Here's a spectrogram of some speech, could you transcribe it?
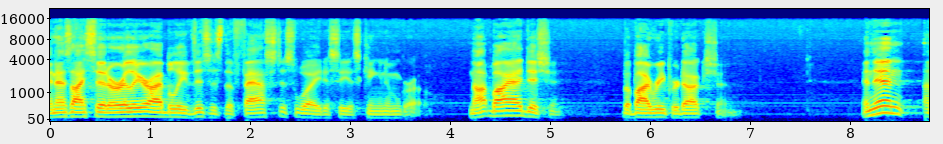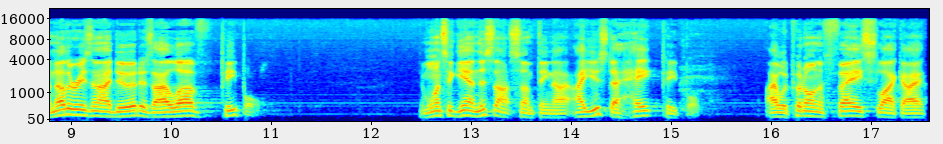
And as I said earlier, I believe this is the fastest way to see his kingdom grow. Not by addition, but by reproduction. And then another reason I do it is I love people. And once again, this is not something I, I used to hate people. I would put on a face like I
